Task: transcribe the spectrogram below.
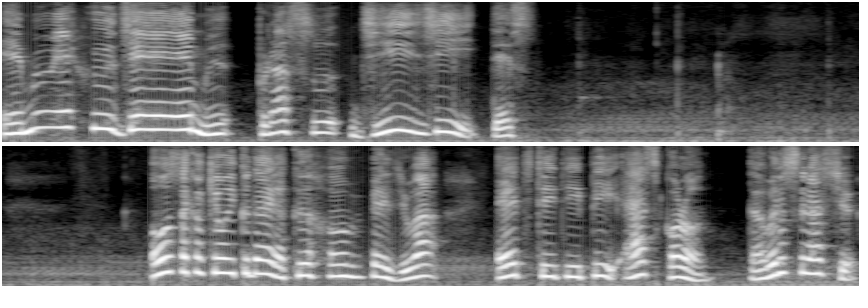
MFJM プラス GG です。大阪教育大学ホームページは https コロンダブルスラッシュ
